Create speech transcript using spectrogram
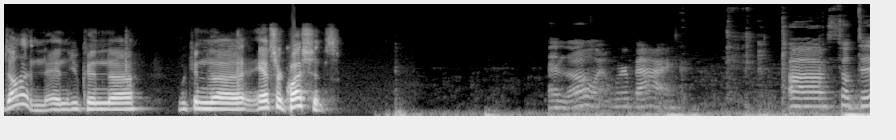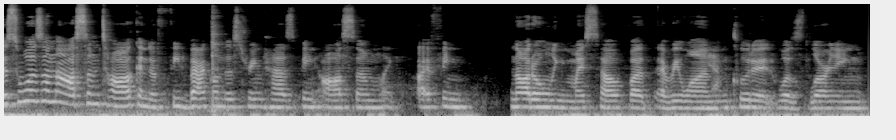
done, and you can uh, we can uh, answer questions. Hello, and we're back. Uh, so this was an awesome talk, and the feedback on the stream has been awesome. Like I think not only myself but everyone yeah. included was learning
